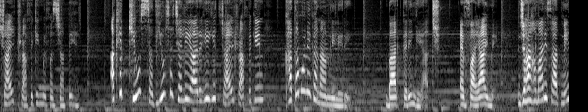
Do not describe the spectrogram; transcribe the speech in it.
चाइल्ड ट्रैफिकिंग में फंस जाते हैं। आखिर क्यों सदियों से चली आ रही ये चाइल्ड ट्रैफिकिंग खत्म होने का नाम नहीं ले रही? बात करेंगे आज एफआईआई में, जहाँ हमारे साथ में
